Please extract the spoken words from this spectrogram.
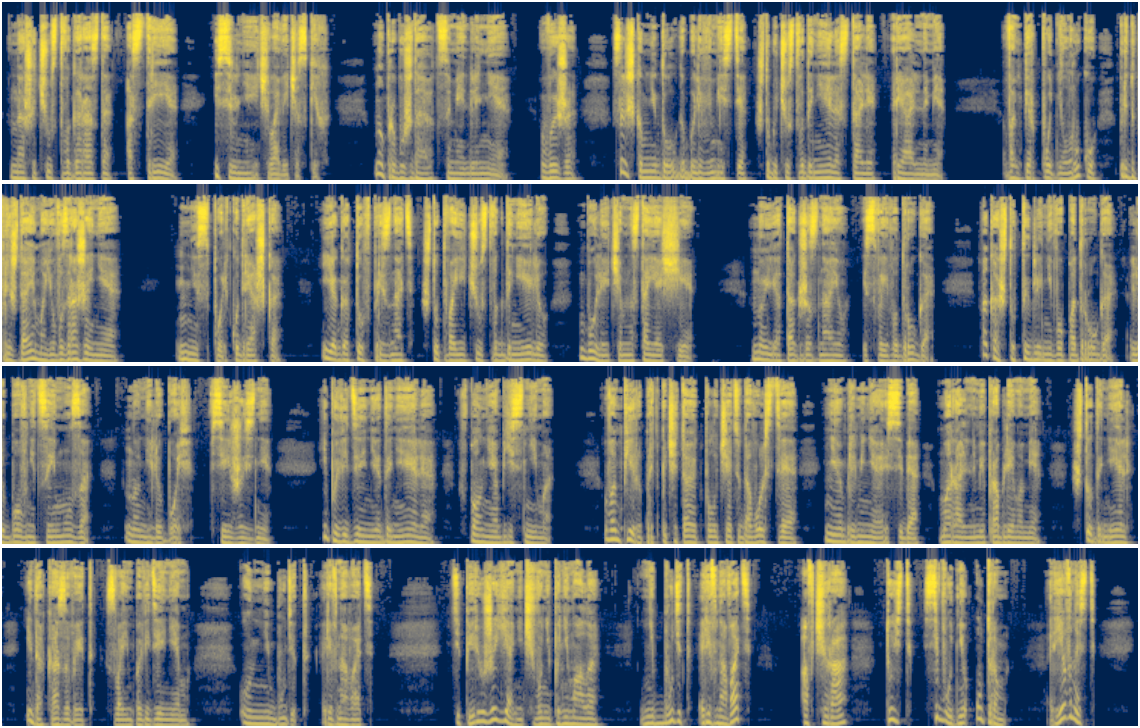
Наши чувства гораздо острее и сильнее человеческих, но пробуждаются медленнее. Вы же слишком недолго были вместе, чтобы чувства Даниэля стали реальными. Вампир поднял руку, предупреждая мое возражение. «Не спорь, кудряшка. Я готов признать, что твои чувства к Даниэлю более чем настоящие. Но я также знаю и своего друга. Пока что ты для него подруга, любовница и муза, но не любовь всей жизни. И поведение Даниэля вполне объяснимо. Вампиры предпочитают получать удовольствие, не обременяя себя моральными проблемами, что Даниэль и доказывает своим поведением. Он не будет ревновать. Теперь уже я ничего не понимала. Не будет ревновать? А вчера, то есть сегодня утром, ревность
